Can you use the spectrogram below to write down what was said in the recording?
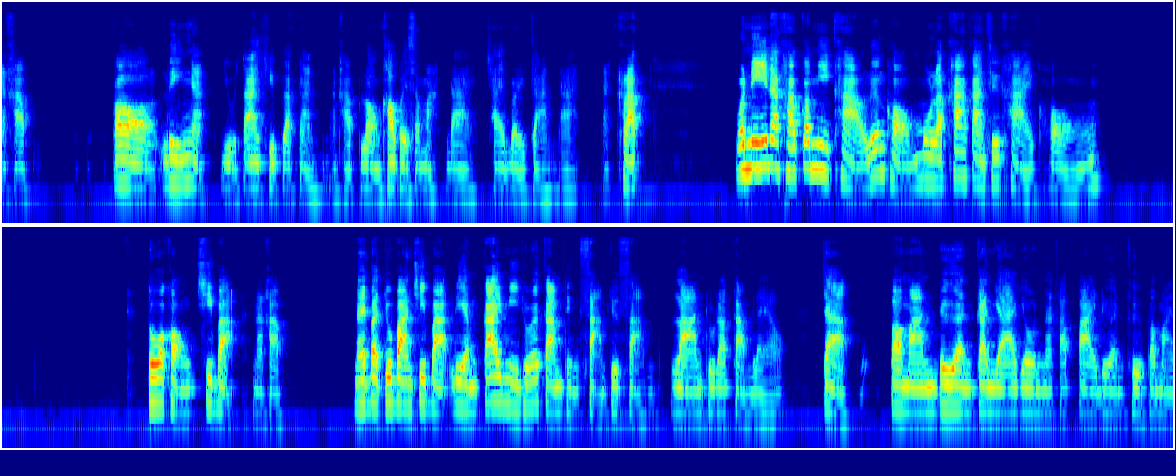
นะครับ ก็ลิงก์อะอยู่ใต้คลิปละกันนะครับ ลองเข้าไปสมัครได้ใช้บริการได้นะครับ วันนี้นะครับก็มีข่าวเรื่องของมูลค่าการซื้อขายของตัวของชิบะนะครับ ในปัจจุบันชิบะเรียมใกล้มีธุรกรรมถึง 3.3 ล้านธุรกรรมแล้ว จากประมาณเดือนกันยายนนะครับปลายเดือนคือประมาณ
